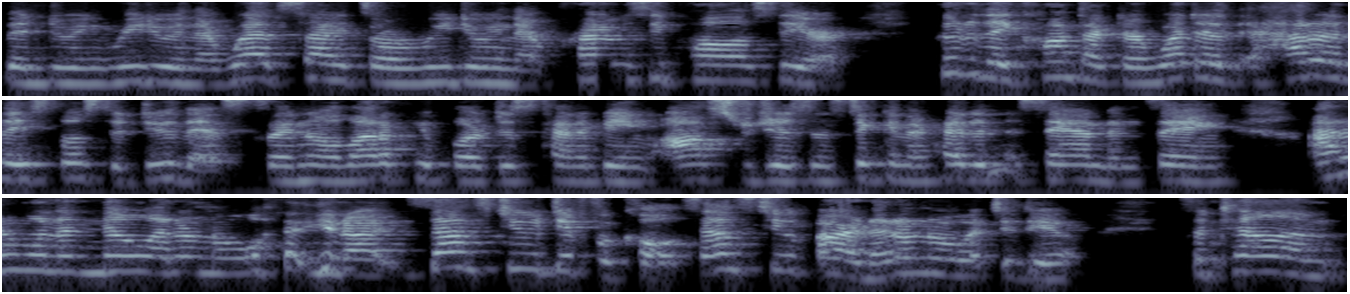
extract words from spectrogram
been doing redoing their websites or redoing their privacy policy, or who do they contact, or what? Do, how are they supposed to do this? Because I know a lot of people are just kind of being ostriches and sticking their head in the sand and saying, "I don't want to know. I don't know what you know. It sounds too difficult. Sounds too hard. I don't know what to do." So tell them,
